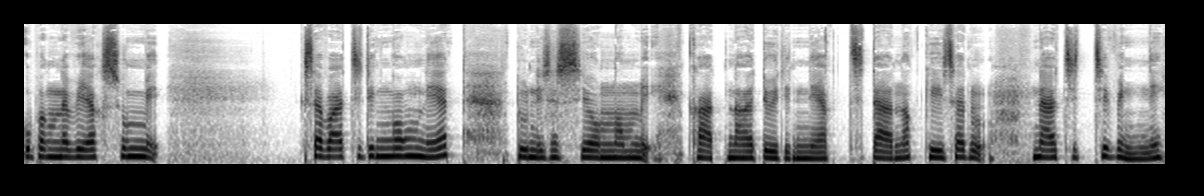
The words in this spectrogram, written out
упернавиарсумми саваатилингорниат тунисассиорнэрми каатнариту илинниарти таанеқ кисалу наатитсивинни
